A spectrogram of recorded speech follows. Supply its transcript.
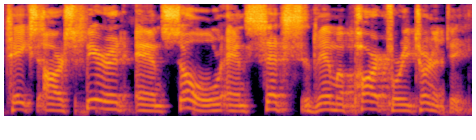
takes our spirit and soul and sets them apart for eternity.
